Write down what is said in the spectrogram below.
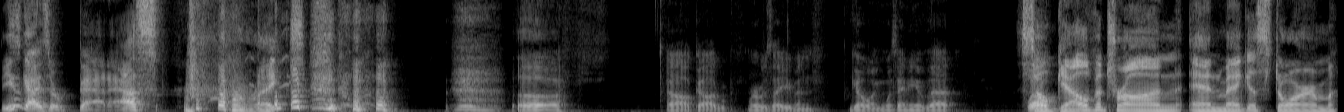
these guys are badass. right? uh, oh god, where was I even going with any of that? So Well- Galvatron and Megastorm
